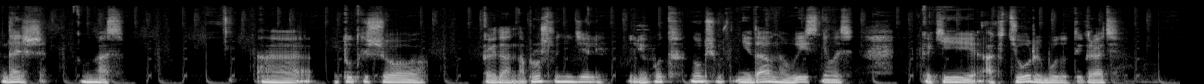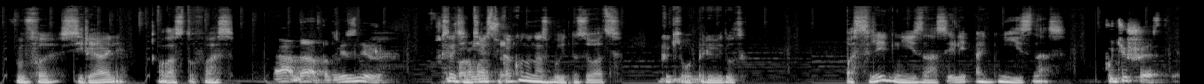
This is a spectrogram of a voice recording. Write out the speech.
Дальше у нас э, тут еще когда на прошлой неделе или вот, ну, в общем, недавно выяснилось, какие актеры будут играть в сериале Last of Us. А, да, подвезли же. Кстати, Информацию. интересно, как он у нас будет называться? Как его переведут? Последний из нас или одни из нас? Путешествие.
